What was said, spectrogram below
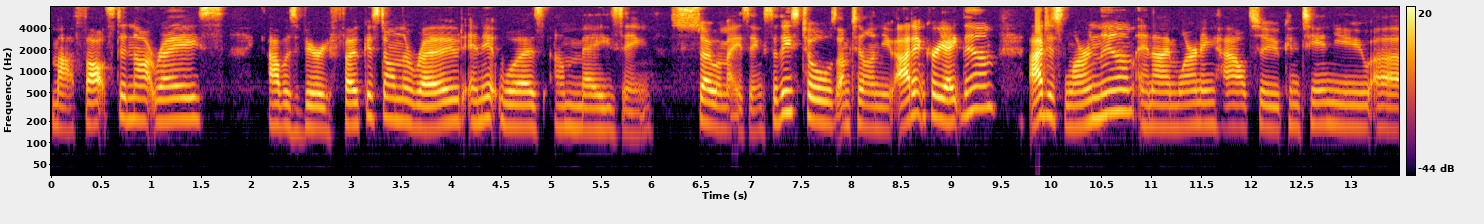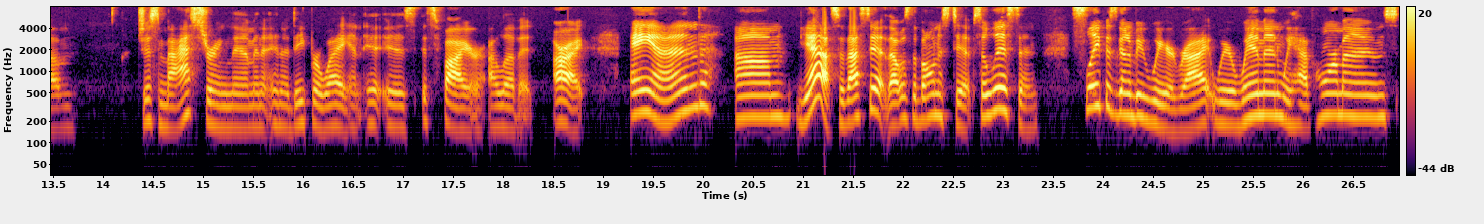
My thoughts did not race. I was very focused on the road and it was amazing. So amazing. So, these tools, I'm telling you, I didn't create them, I just learned them and I'm learning how to continue um, just mastering them in a, in a deeper way. And it is, it's fire. I love it. All right. And um, yeah, so that's it. That was the bonus tip. So, listen, sleep is going to be weird, right? We're women, we have hormones.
